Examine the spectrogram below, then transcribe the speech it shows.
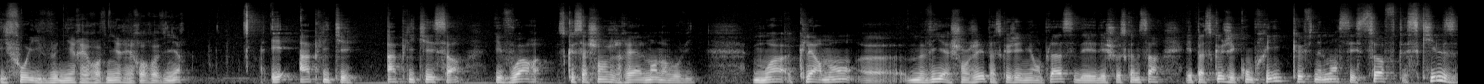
Il faut y venir et revenir et re-revenir et appliquer, appliquer ça et voir ce que ça change réellement dans vos vies. Moi, clairement, euh, ma vie a changé parce que j'ai mis en place des, choses comme ça et parce que j'ai compris que finalement ces soft skills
